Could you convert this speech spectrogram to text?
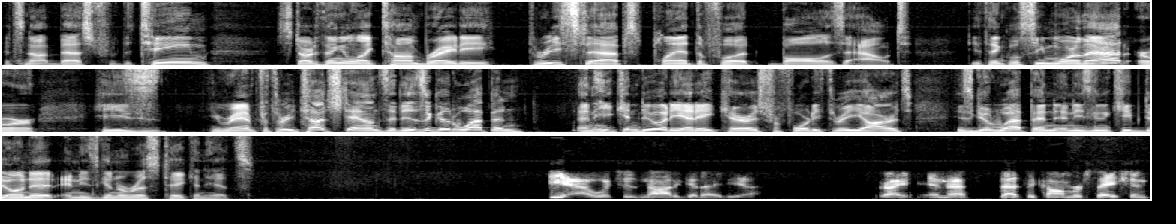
It's not best for the team. Start thinking like Tom Brady three steps, plant the foot, ball is out. Do you think we'll see more of that? Or he's he ran for three touchdowns. It is a good weapon, and he can do it. He had eight carries for 43 yards. He's a good weapon, and he's going to keep doing it, and he's going to risk taking hits. Yeah, which is not a good idea. Right. And that's that's a conversation.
